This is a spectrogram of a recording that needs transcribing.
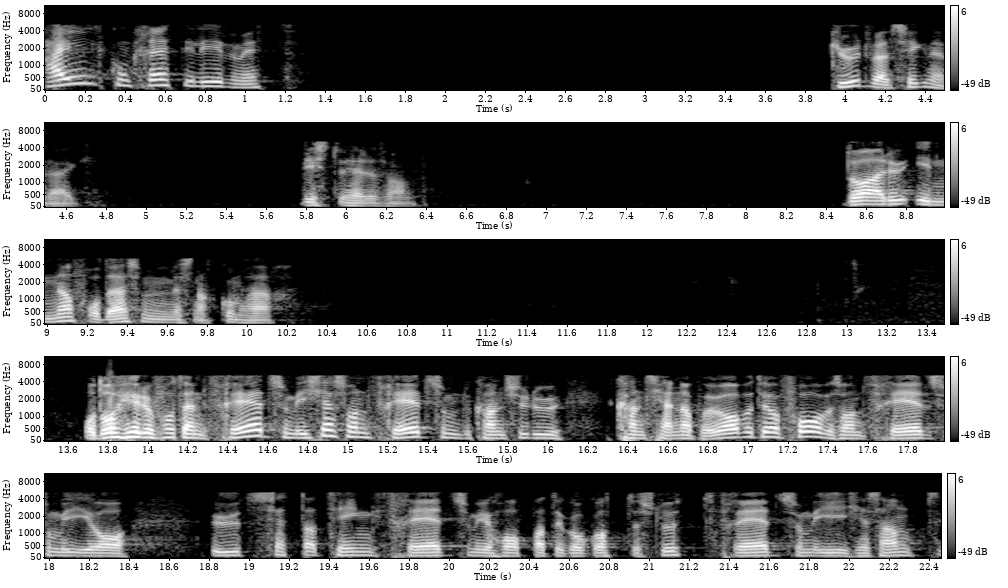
Helt konkret i livet mitt. Gud velsigne deg hvis du har det sånn. Da er du innafor det som vi snakker om her. Og Da har du fått en fred som ikke er sånn fred som du kanskje du kan kjenne på av og til å få. sånn fred som i å utsette ting, fred som vi håper at det går godt til slutt, fred som i ikke sant,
